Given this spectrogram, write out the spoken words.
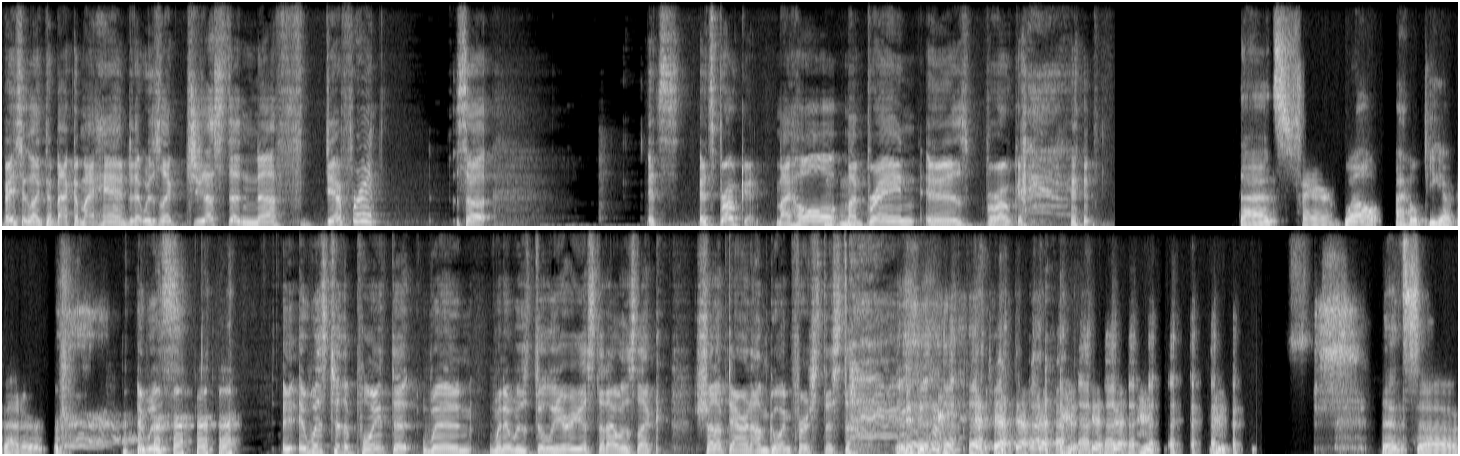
basically like the back of my hand that was like just enough different. So it's it's broken. My whole Mm-hmm. my brain is broken. That's fair. Well, I hope you get better. It was- It, it was to the point that when when it was delirious that I was like, "Shut up, Darren! I'm going first this time." That's uh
